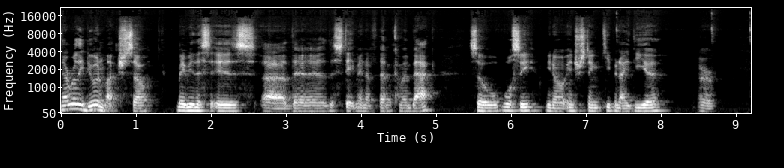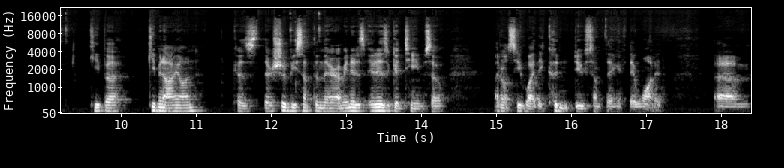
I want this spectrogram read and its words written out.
not really doing much. So maybe this is uh, the the statement of them coming back. So we'll see. You know, interesting. Keep an idea or keep a keep an eye on because there should be something there. I mean, it is it is a good team, so I don't see why they couldn't do something if they wanted. Um,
